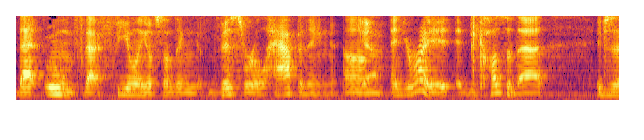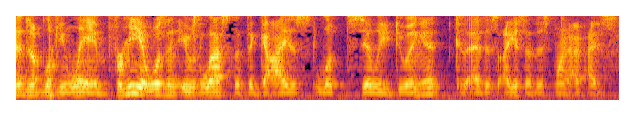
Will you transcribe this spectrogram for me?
that oomph, that feeling of something visceral happening. Um, Yeah. And you're right, it, because of that. It just ended up looking lame. For me, it wasn't. It was less that the guys looked silly doing it. Because at this, I guess at this point, I, I've s-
